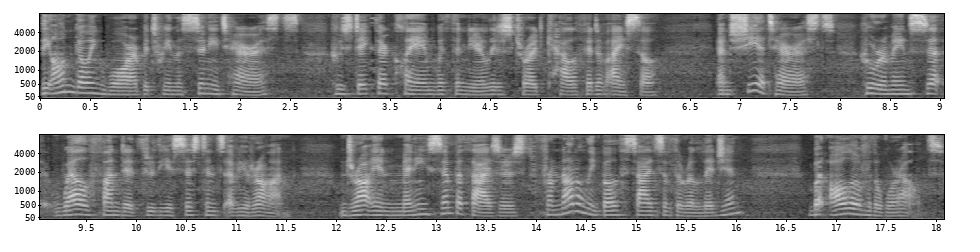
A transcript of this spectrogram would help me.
The ongoing war between the Sunni terrorists, who stake their claim with the nearly destroyed caliphate of ISIL, and Shia terrorists, who remain well funded through the assistance of Iran, draw in many sympathizers from not only both sides of the religion, but all over the world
